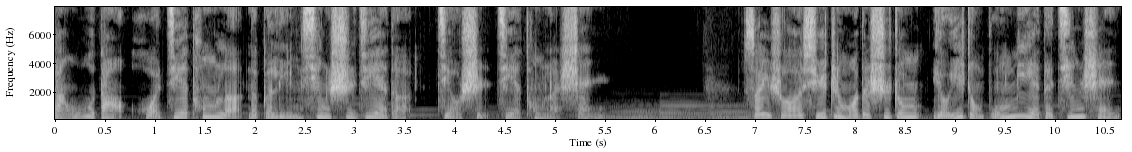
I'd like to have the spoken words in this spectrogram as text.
感悟到或接通了那个灵性世界的，就是接通了神。所以说，徐志摩的诗中有一种不灭的精神，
